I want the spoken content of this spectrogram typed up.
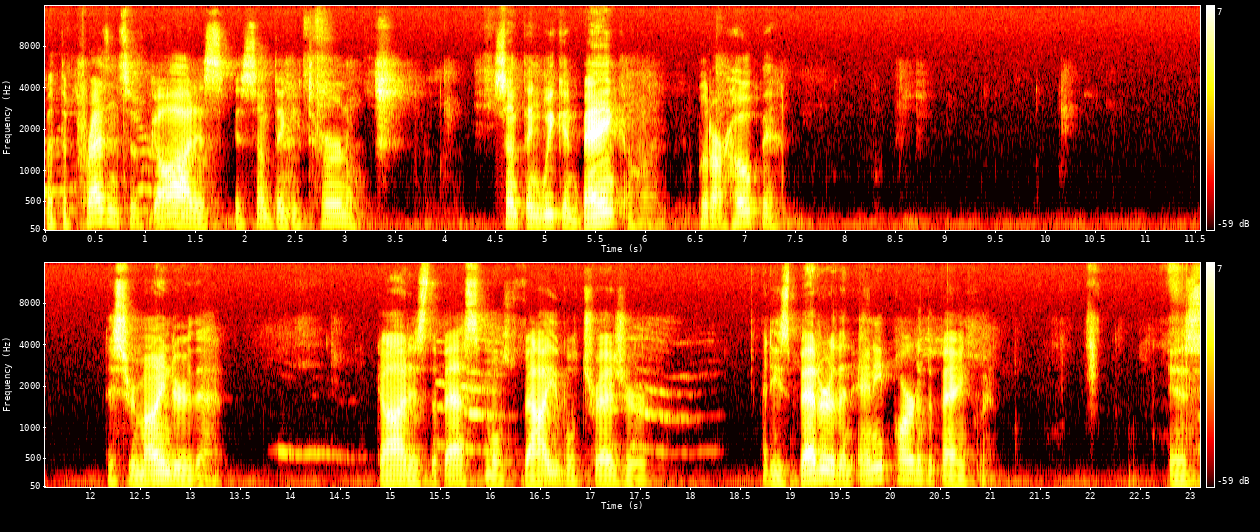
But the presence of God is, is something eternal, something we can bank on, put our hope in. This reminder that God is the best, most valuable treasure, that He's better than any part of the banquet, is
